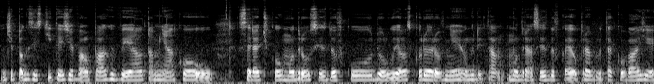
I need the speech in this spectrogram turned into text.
Jenže pak zjistíte, že v Alpách vyjel tam nějakou sedačkou modrou sjezdovku, dolů jel skoro rovně, jo, kdy ta modrá sjezdovka je opravdu taková, že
